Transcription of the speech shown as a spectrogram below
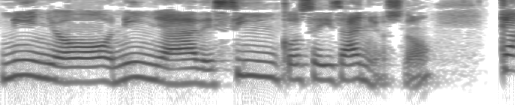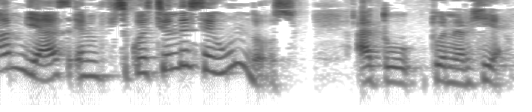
niño o niña de 5 o 6 años, ¿no? Cambias en cuestión de segundos a tu, tu energía.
